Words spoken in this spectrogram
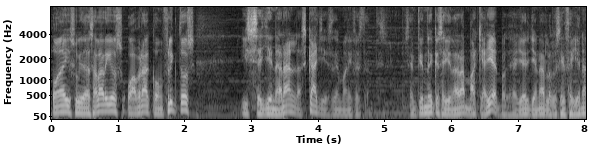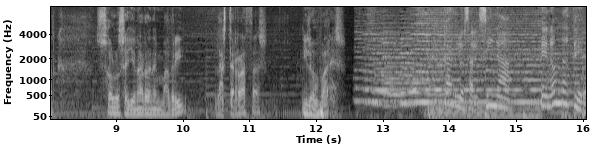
O hay subida de salarios o habrá conflictos y se llenarán las calles de manifestantes. Se entiende que se llenarán más que ayer, porque ayer llenar lo que se dice llenar. Solo se llenaron en Madrid las terrazas y los bares. Carlos Alsina en Onda Cero.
